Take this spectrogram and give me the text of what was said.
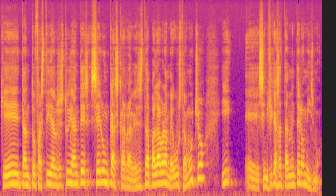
que tanto fastidia a los estudiantes, ser un cascarrabias. Esta palabra me gusta mucho y eh, significa exactamente lo mismo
